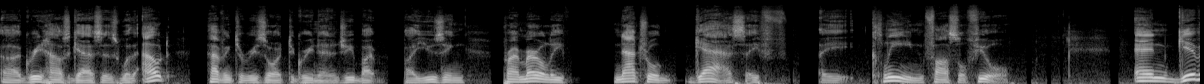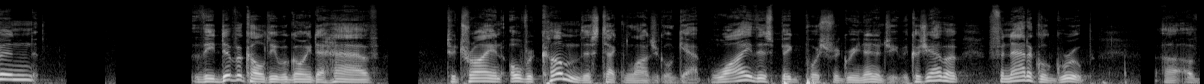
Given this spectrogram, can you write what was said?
uh, greenhouse gases without having to resort to green energy by, by using primarily natural gas, a, a clean fossil fuel. And given the difficulty we're going to have to try and overcome this technological gap. Why this big push for green energy? Because you have a fanatical group uh, of,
